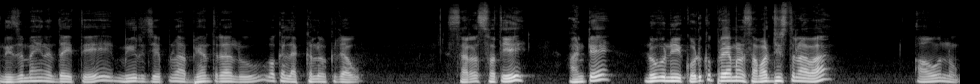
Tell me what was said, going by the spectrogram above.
నిజమైనదైతే మీరు చెప్పిన అభ్యంతరాలు ఒక లెక్కలోకి రావు. సరస్వతి అంటే నువ్వు నీ కొడుకు ప్రేమను సమర్థిస్తున్నావా? అవును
